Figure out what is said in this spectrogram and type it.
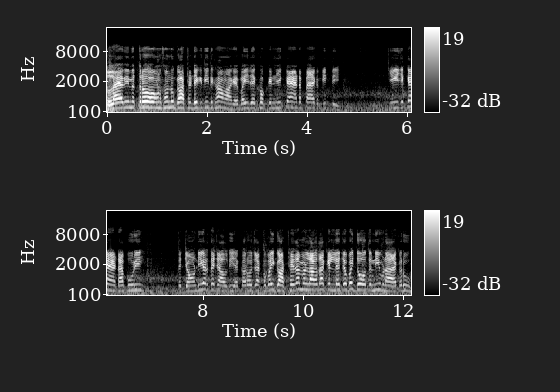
ਲੈ ਵੀ ਮਿੱਤਰੋ, ਹੁਣ ਤੁਹਾਨੂੰ ਗੱਠ ਡਿੱਗਦੀ ਦਿਖਾਵਾਂਗੇ। ਬਈ ਦੇਖੋ ਕਿੰਨੀ ਘੈਂਟ ਪੈਕ ਕੀਤੀ। ਚੀਜ਼ ਘੈਂਟ ਆ ਪੂਰੀ ਤੇ ਜੌਂਡੀਅਰ ਤੇ ਚੱਲਦੀ ਆ। ਕਰੋ ਚੈੱਕ ਬਈ ਗਾਠੇ ਦਾ ਮੈਨੂੰ ਲੱਗਦਾ ਕਿੱਲੇ ਚੋਂ ਬਈ ਦੋ ਤਿੰਨ ਹੀ ਬਣਾਇਆ ਕਰੂ।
